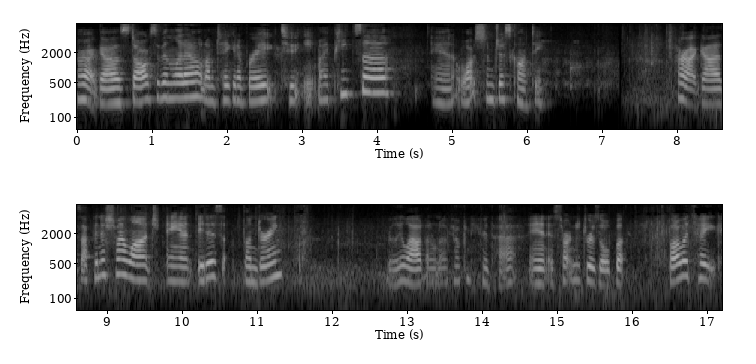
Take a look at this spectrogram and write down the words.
Alright guys, dogs have been let out, and I'm taking a break to eat my pizza and watch some Just Conti. Alright guys, I finished my lunch, and it is thundering really loud. I don't know if y'all can hear that. And it's starting to drizzle, but I thought I would take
